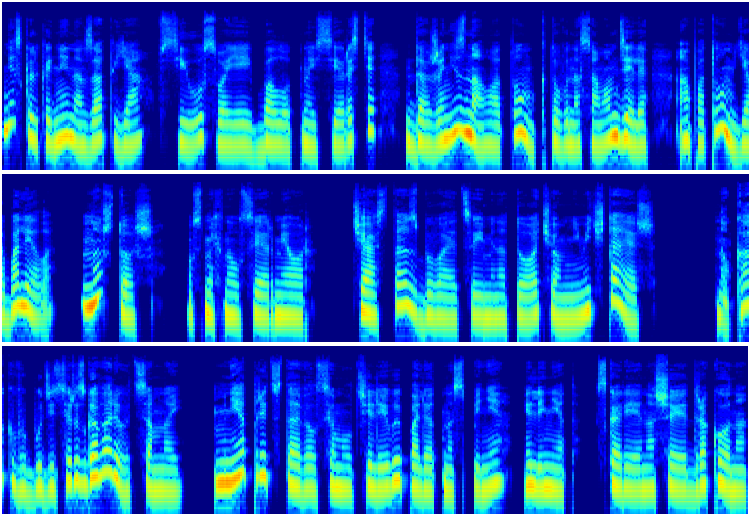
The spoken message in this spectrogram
Несколько дней назад я, в силу своей болотной серости, даже не знала о том, кто вы на самом деле, а потом я болела. «Ну что ж», — усмехнулся Эрмиор, — «часто сбывается именно то, о чем не мечтаешь. Но как вы будете разговаривать со мной? Мне представился молчаливый полет на спине или нет, скорее на шее дракона,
